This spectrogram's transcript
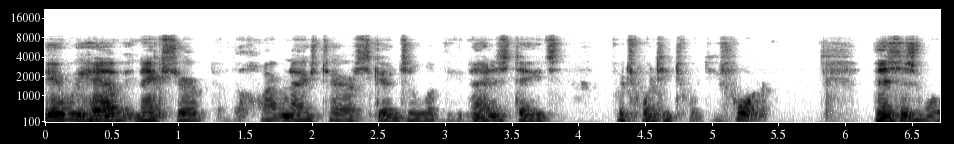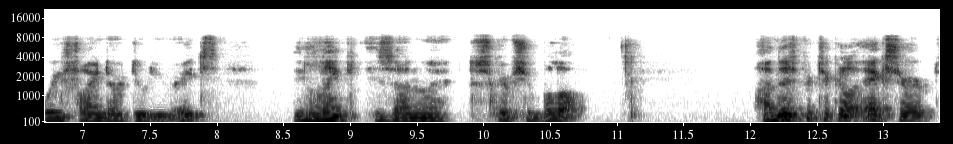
Here we have an excerpt of the Harmonized Tariff Schedule of the United States for 2024. This is where we find our duty rates. The link is on the description below. On this particular excerpt,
